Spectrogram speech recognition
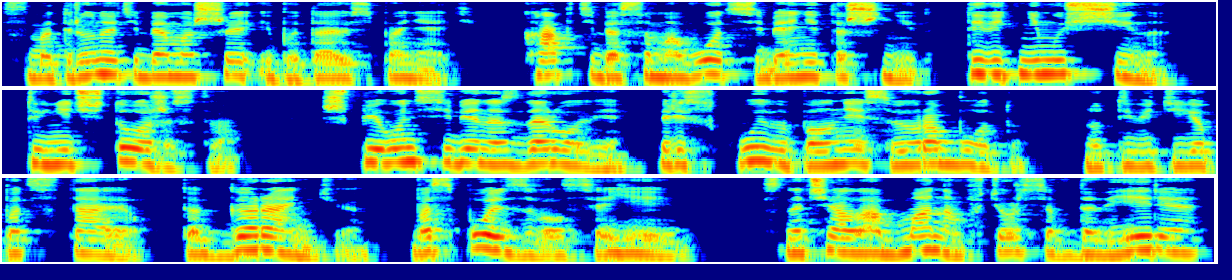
Смотрю на тебя, Маше, и пытаюсь понять, как тебя самого от себя не тошнит. Ты ведь не мужчина, ты ничтожество. Шпион себе на здоровье, рискуй, выполняй свою работу. Но ты ведь ее подставил, как гарантию, воспользовался ею. Сначала обманом втерся в доверие,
